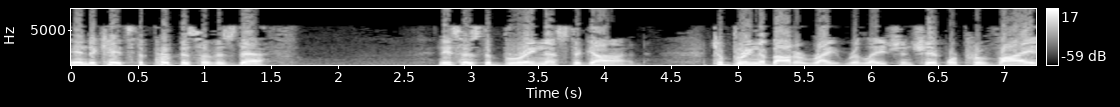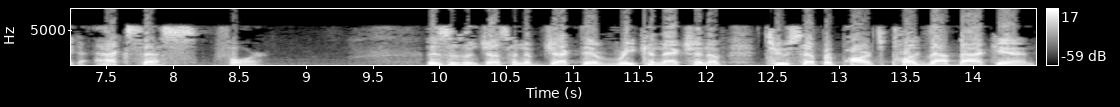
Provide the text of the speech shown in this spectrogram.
indicates the purpose of his death. And he says to bring us to God to bring about a right relationship or provide access for. This isn't just an objective reconnection of two separate parts. Plug that back in.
